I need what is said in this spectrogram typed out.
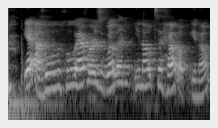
yeah who, whoever is willing you know to help you know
